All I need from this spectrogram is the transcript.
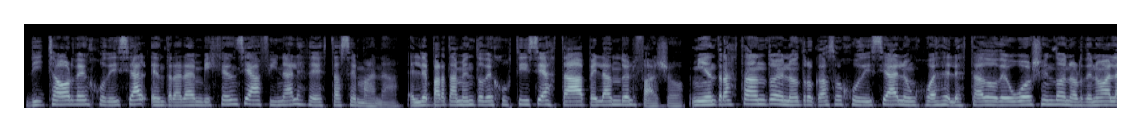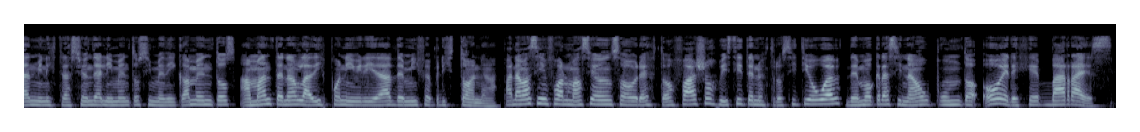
Dicha orden judicial entrará en vigencia a finales de esta semana. El Departamento de Justicia está apelando el fallo. Mientras tanto, en otro caso judicial, un juez del estado de Washington ordenó a la Administración de Alimentos y Medicamentos a mantener la disponibilidad de mifepristona. Para más información sobre estos fallos, visite nuestro sitio web democracynow.org/es.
